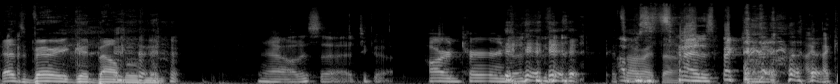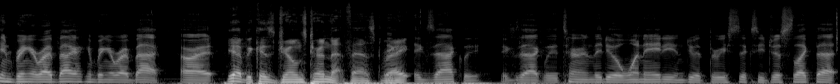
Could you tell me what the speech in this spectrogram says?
That's very good bowel movement. Oh, this uh, took a hard turn to It's all right opposite though. side of the spectrum here. I, I can bring it right back. I can bring it right back. All right. Yeah, because drones turn that fast, right? Exactly. Exactly. Turn. They do a 180 and do a 360 just like that.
